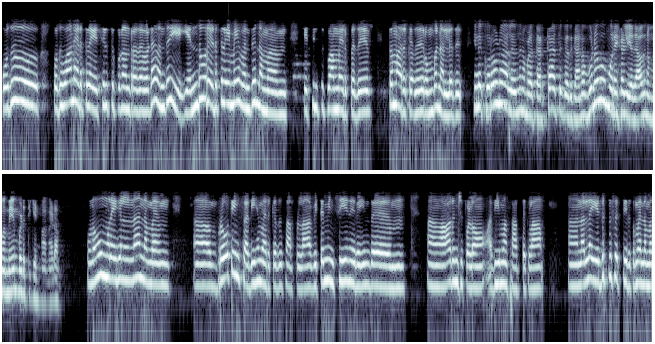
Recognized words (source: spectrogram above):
பொது பொதுவான இடத்துல எச்சில் துப்பணுன்றதை விட வந்து எந்த ஒரு இடத்துலயுமே வந்து நம்ம எச்சில் துப்பாம இருப்பது சுத்தமா இருக்கிறது ரொம்ப நல்லது. இந்த கொரோனால இருந்து நம்மளை தற்காத்துக்கிறதுக்கான உணவு முறைகள் ஏதாவது நம்ம மேம்படுத்திக்கணுமா மேடம்? உணவு முறைகள்னா நம்ம புரோட்டீன்ஸ் அதிகமா இருக்கிறது சாப்பிடலாம். விட்டமின் சி நிறைந்த ஆரஞ்சு பழம் அதிகமா சாப்பிட்டுக்கலாம். நல்ல எதிர்ப்பு சக்தி இருக்க. மாதிரி நம்ம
